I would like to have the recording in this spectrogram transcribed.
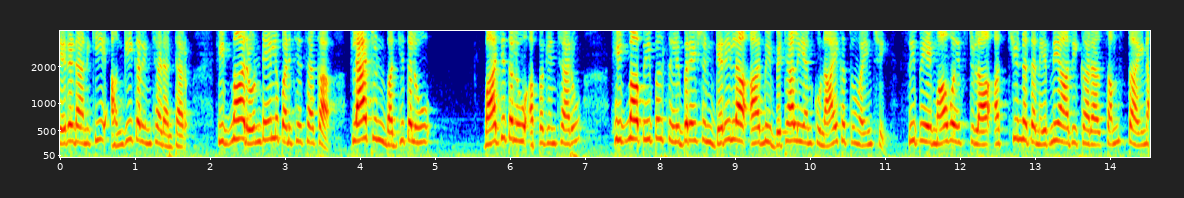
చేరడానికి అంగీకరించాడంటారు. హిడ్మా రెండేళ్ళు పనిచేశాక ప్లాటూన్ బాధ్యతలు బాధ్యతలు అప్పగించారు. Hidma people's liberation guerrilla army బెటాలియన్కు నాయకత్వం వహించి సిపిఐ మావోయిస్టుల అత్యున్నత నిర్ణయాధికార సంస్థ అయిన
